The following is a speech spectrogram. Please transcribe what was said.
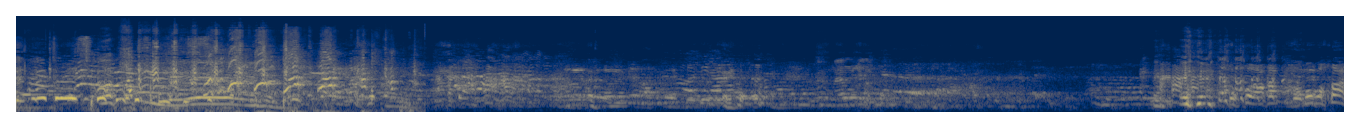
ဒီဆက်တူးနော်ရာဒီရာဒီပြင်နေရုပ်ကိုကြီး ဟိုကောင်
